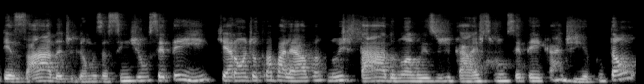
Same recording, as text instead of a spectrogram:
pesada, digamos assim, de um CTI, que era onde eu trabalhava no estado, no Aloysio de Castro, num CTI cardíaco. Então,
